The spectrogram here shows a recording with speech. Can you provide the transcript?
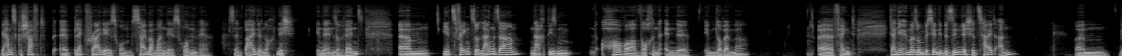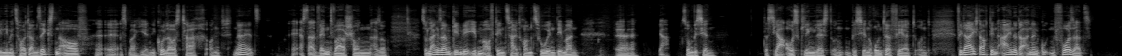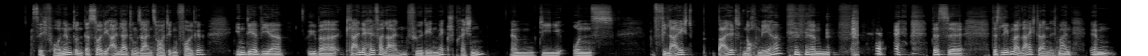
wir haben es geschafft. Äh, Black Friday ist rum, Cyber Monday ist rum. Wir sind beide noch nicht in der Insolvenz. Ähm, jetzt fängt so langsam nach diesem Horrorwochenende im November, äh, fängt dann ja immer so ein bisschen die besinnliche Zeit an. Ähm, wir nehmen jetzt heute am 6. auf, äh, erstmal hier Nikolaustag und ne, jetzt der erste Advent war schon. Also so langsam gehen wir eben auf den Zeitraum zu, in dem man äh, ja so ein bisschen das Jahr ausklingen lässt und ein bisschen runterfährt und vielleicht auch den ein oder anderen guten Vorsatz sich vornimmt. Und das soll die Einleitung sein zur heutigen Folge, in der wir über kleine Helferlein für den Mac sprechen, ähm, die uns vielleicht bald noch mehr ähm, das, äh, das Leben erleichtern. Ich meine, ähm,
